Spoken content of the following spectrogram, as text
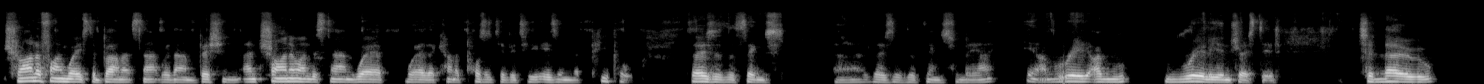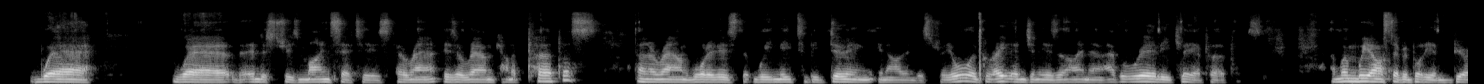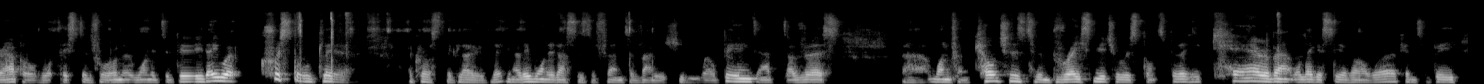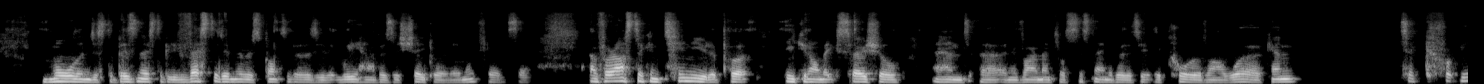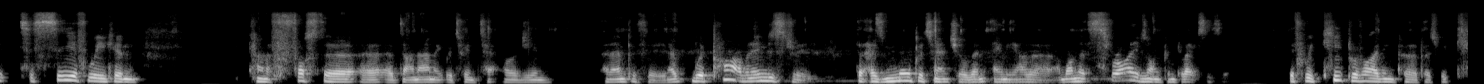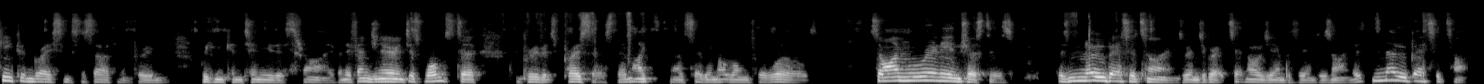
trying to find ways to balance that with ambition, and trying to understand where where the kind of positivity is in the people. Those are the things. Uh, those are the things for me. I, know, I'm really I'm really interested to know where where the industry's mindset is around is around kind of purpose and around what it is that we need to be doing in our industry. All the great engineers that I know have a really clear purpose. And when we asked everybody in Buro Happold what they stood for and what they wanted to be, they were crystal clear across the globe that you know they wanted us as a firm to value human well-being, to have diverse uh, one firm cultures, to embrace mutual responsibility, to care about the legacy of our work, and to be more than just a business, to be vested in the responsibility that we have as a shaper and an influencer. And for us to continue to put economic, social, and, uh, and environmental sustainability at the core of our work and to, to see if we can kind of foster a, a dynamic between technology and, and empathy. You know, we're part of an industry that has more potential than any other and one that thrives on complexity if we keep providing purpose, we keep embracing societal improvement, we can continue to thrive. And if engineering just wants to improve its process, then I, I'd say we're not long for the world. So I'm really interested. There's no better time to integrate technology, empathy, and design. There's no better time.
